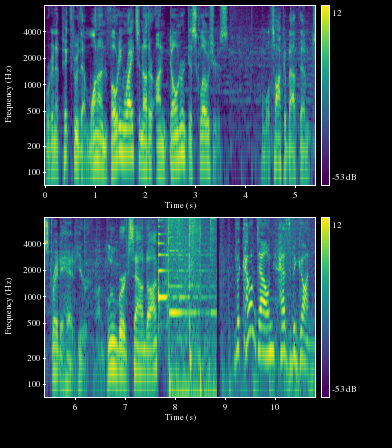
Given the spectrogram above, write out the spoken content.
We're going to pick through them one on voting rights, another on donor disclosures. And we'll talk about them straight ahead here on Bloomberg Sound On. The countdown has begun.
